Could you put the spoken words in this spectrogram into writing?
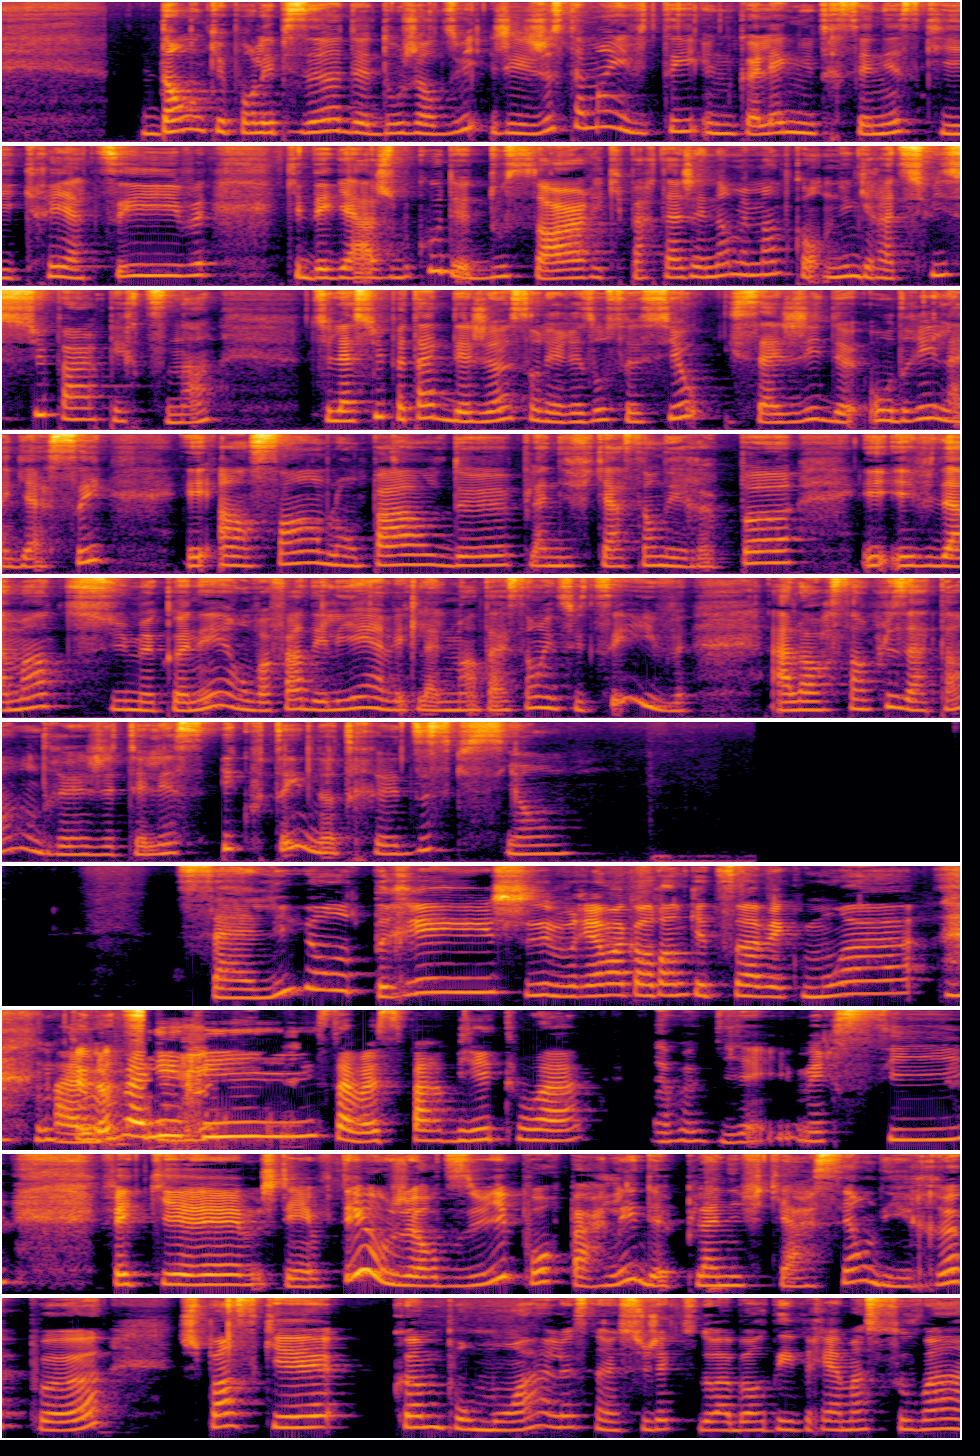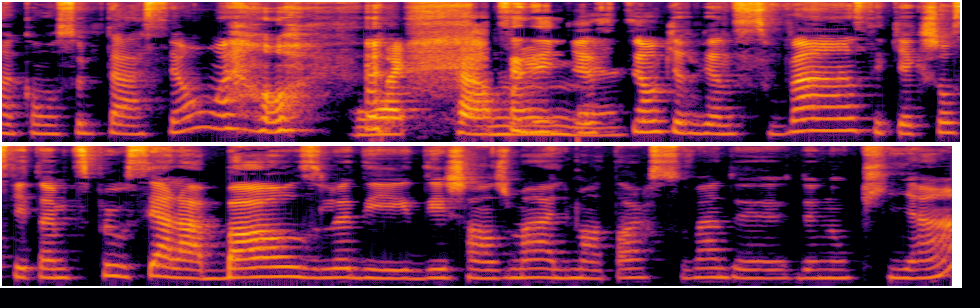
Donc, pour l'épisode d'aujourd'hui, j'ai justement invité une collègue nutritionniste qui est créative, qui dégage beaucoup de douceur et qui partage énormément de contenu gratuit super pertinent. Tu la suis peut-être déjà sur les réseaux sociaux. Il s'agit de Audrey Lagacé et ensemble, on parle de planification des repas et évidemment, tu me connais, on va faire des liens avec l'alimentation intuitive. Alors, sans plus attendre, je te laisse écouter notre discussion. Salut Audrey, je suis vraiment contente que tu sois avec moi. Allô Valérie, ça va super bien toi? Ça va bien, merci. Fait que je t'ai invitée aujourd'hui pour parler de planification des repas. Je pense que comme pour moi, c'est un sujet que tu dois aborder vraiment souvent en consultation. quand même. C'est des questions qui reviennent souvent. C'est quelque chose qui est un petit peu aussi à la base là, des, changements alimentaires souvent de, nos clients.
